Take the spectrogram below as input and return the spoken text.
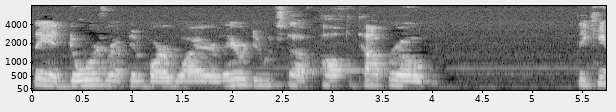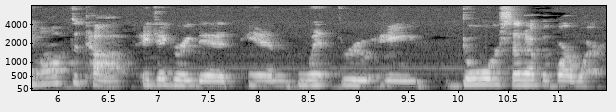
they had doors wrapped in barbed wire. They were doing stuff off the top rope. They came off the top, AJ Gray did, and went through a door set up with barbed wire.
